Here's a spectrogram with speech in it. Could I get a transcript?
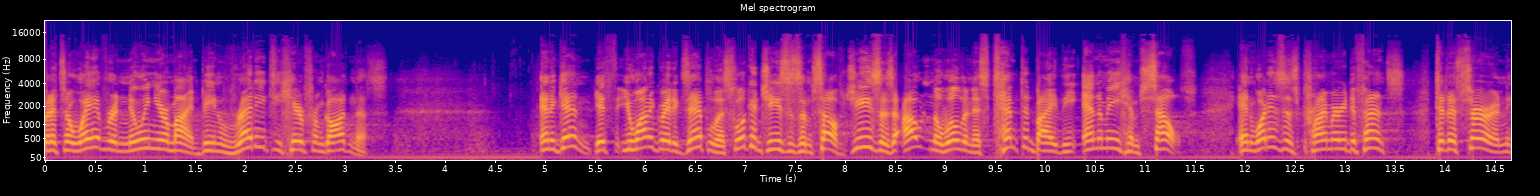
but it's a way of renewing your mind, being ready to hear from God in this. And again, if you want a great example of this, look at Jesus himself. Jesus out in the wilderness, tempted by the enemy himself. And what is his primary defense? to discern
